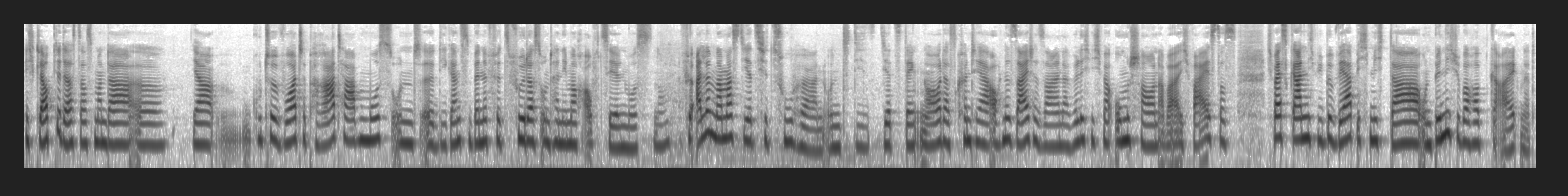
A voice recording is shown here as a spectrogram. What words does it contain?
Ich glaube dir das, dass man da äh, ja gute Worte parat haben muss und äh, die ganzen Benefits für das Unternehmen auch aufzählen muss. Ne? Für alle Mamas, die jetzt hier zuhören und die jetzt denken, oh, das könnte ja auch eine Seite sein, da will ich mich mal umschauen, aber ich weiß, dass ich weiß gar nicht, wie bewerbe ich mich da und bin ich überhaupt geeignet.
